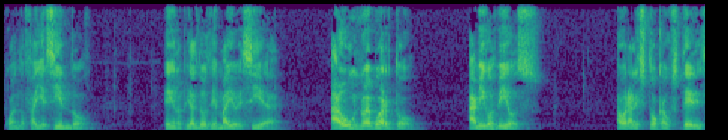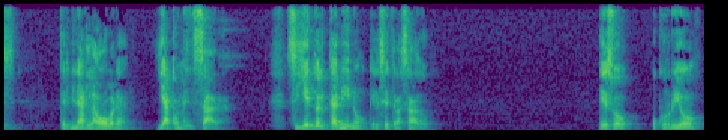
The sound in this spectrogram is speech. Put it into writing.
cuando falleciendo en el Hospital 2 de Mayo decía, aún no he muerto, amigos míos, ahora les toca a ustedes terminar la obra ya comenzada, siguiendo el camino que les he trazado. Eso ocurrió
